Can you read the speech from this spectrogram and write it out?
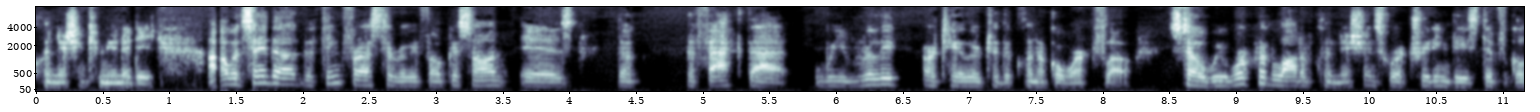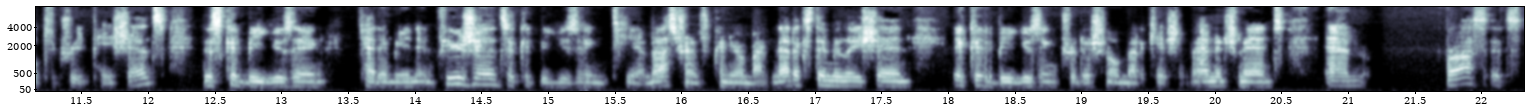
clinician community. I would say the, the thing for us to really focus on is the, the fact that we really are tailored to the clinical workflow. So we work with a lot of clinicians who are treating these difficult to treat patients. This could be using ketamine infusions. It could be using TMS, transcranial magnetic stimulation. It could be using traditional medication management. And for us, it's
